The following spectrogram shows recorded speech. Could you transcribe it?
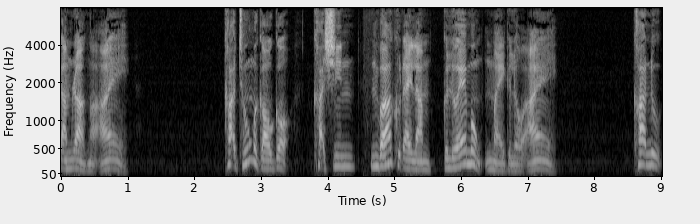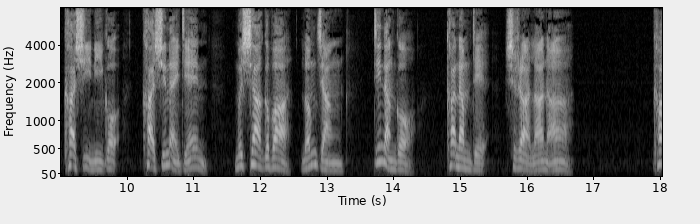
ตามรากงไอ ခါထုံးမကောက်ကော့ခါရှင်ဘာခုတိုင်လမ်ဂလွဲမုံမိုင်ဂလောအိုင်ခါနုခါရှိနီကော့ခါရှင်နိုင်တဲ့မရှာကပါလုံးကြံတင်းနံကောခါနမ်တဲ့ရှရလာနာခါ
